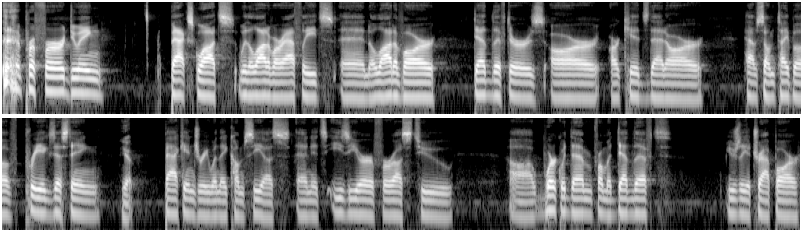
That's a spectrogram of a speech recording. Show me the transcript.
prefer doing back squats with a lot of our athletes and a lot of our deadlifters are are kids that are have some type of pre-existing Yep. back injury when they come see us and it's easier for us to uh, work with them from a deadlift usually a trap bar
